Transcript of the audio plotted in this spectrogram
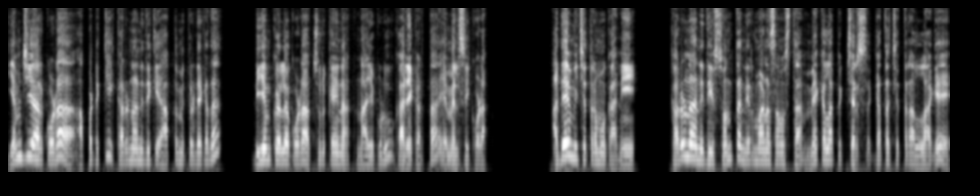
ఎంజీఆర్ కూడా అప్పటికి కరుణానిధికి ఆప్తమిత్రుడే కదా. డిఎంకేలో కూడా చురుకైన నాయకుడు కార్యకర్త ఎమ్మెల్సీ కూడా. అదేం విచిత్రమో కాని కరుణానిధి సొంత నిర్మాణ సంస్థ మేకలా పిక్చర్స్ గత చిత్రాల్లాగే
